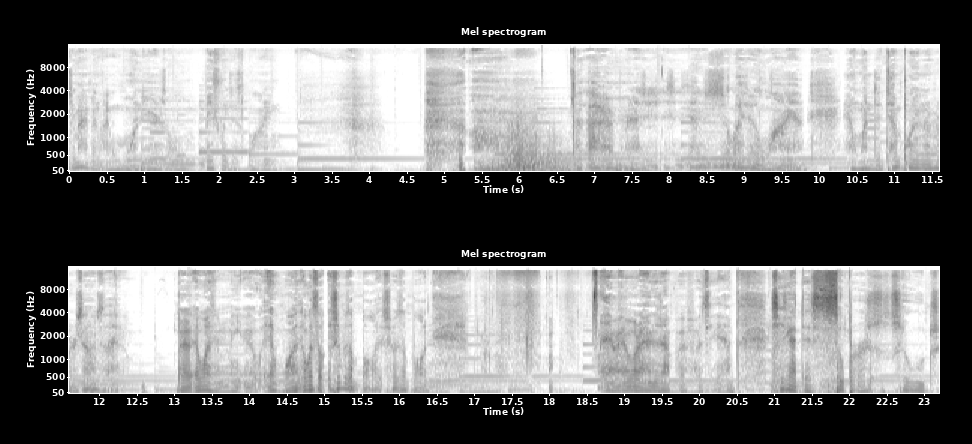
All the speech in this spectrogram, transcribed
She might have been like one years old, basically just lying. Um, I, I remember that she, she, she was lying, and went to Temple Universe. I was like, but it wasn't me. It, it was. It was. A, she was a bullet. She was a bullet. And what I ended up with was, yeah, she got this super huge,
